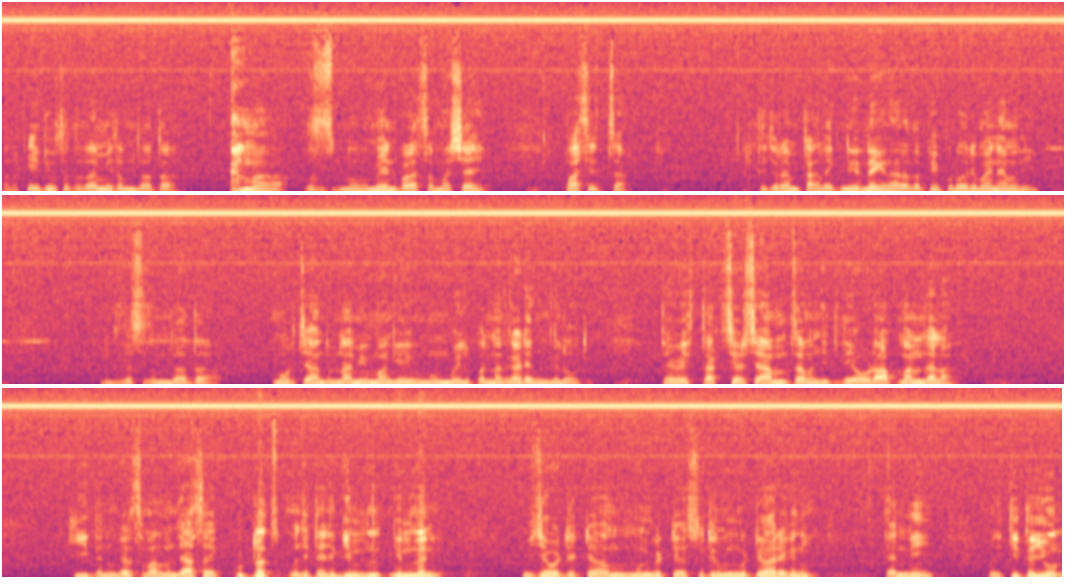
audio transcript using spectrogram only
आता काही दिवसातच आम्ही समजा आता जसं मेंढपाळा समस्या आहे पासेसचा. त्याच्यावर आम्ही चांगला एक निर्णय घेणार आता फेब्रुवारी महिन्यामध्ये. म्हणजे जसं समजा आता मोर्चा आंदोलन आम्ही मागे मुंबईला पन्नास गाड्या घेऊन गेलो होतो. त्यावेळेस त्या अक्षरशः आमचा म्हणजे तिथे एवढा अपमान झाला की धनगर समाज म्हणजे असं कुठलंच म्हणजे त्याचे गिन गिनलं नाही. विजय वडेट्टी मुनगुट्टी सुधीर मुनगट्टीवार आहे की नाही? त्यांनी म्हणजे तिथं येऊन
